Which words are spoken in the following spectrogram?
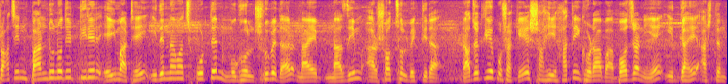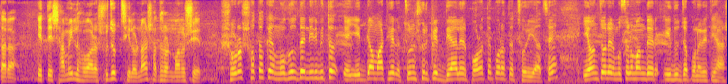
প্রাচীন পাণ্ডু নদীর তীরের এই মাঠে ঈদের নামাজ পড়তেন মুঘল সুবেদার নায়েব নাজিম আর সচ্ছল ব্যক্তিরা। রাজকীয় পোশাকে শাহী হাতি ঘোড়া বা বজরা নিয়ে ঈদগাহে আসতেন তারা। এতে সামিল হওয়ার সুযোগ ছিল না সাধারণ মানুষের। ষোড়শ শতকে মুঘলদের নির্মিত এই ঈদগাহ মাঠের চুনসুরকির দেয়ালের পরতে পরতে ছড়িয়ে আছে এই অঞ্চলের মুসলমানদের ঈদ উদযাপনের ইতিহাস।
